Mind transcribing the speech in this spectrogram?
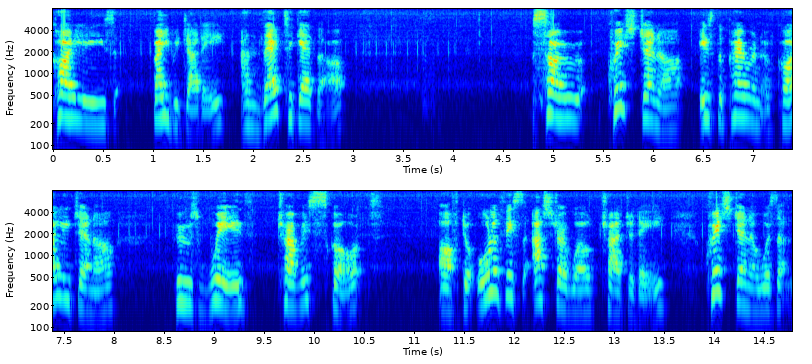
Kylie's baby daddy, and they're together. So Kris Jenner is the parent of Kylie Jenner, who's with Travis Scott. After all of this Astroworld tragedy, Kris Jenner was at,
